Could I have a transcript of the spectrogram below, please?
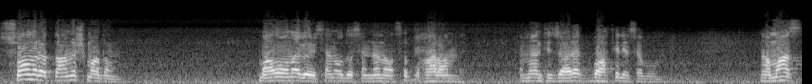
Sonra danışmadan malı ona versən, o da səndən alsa, bu haramdır. Həmən ticarət batil hesab olunur. Namaz,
